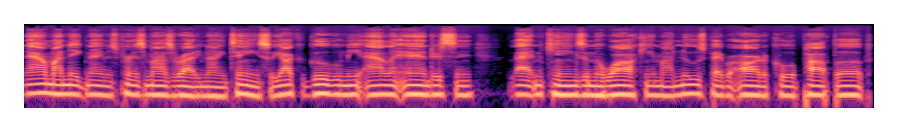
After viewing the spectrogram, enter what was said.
Now my nickname is Prince Maserati 19. So y'all could Google me, Alan Anderson, Latin Kings of Milwaukee, and my newspaper article pop up.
